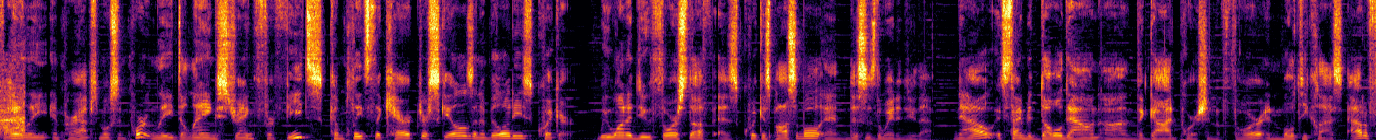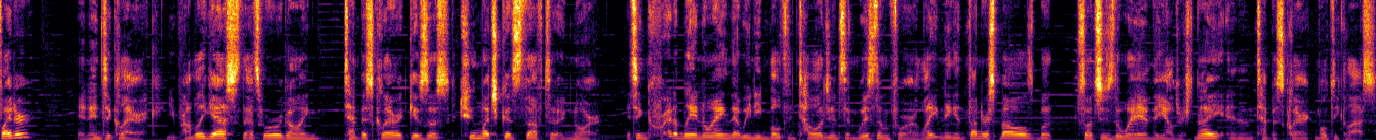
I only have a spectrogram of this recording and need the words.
Finally, and perhaps most importantly, delaying strength for feats completes the character skills and abilities quicker. We want to do Thor stuff as quick as possible, and this is the way to do that. Now, it's time to double down on the God portion of Thor and multi class out of fighter and into Cleric. You probably guessed that's where we're going. Tempest Cleric gives us too much good stuff to ignore. It's incredibly annoying that we need both intelligence and wisdom for our lightning and thunder spells, but such is the way of the Eldritch Knight and Tempest Cleric multiclass.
